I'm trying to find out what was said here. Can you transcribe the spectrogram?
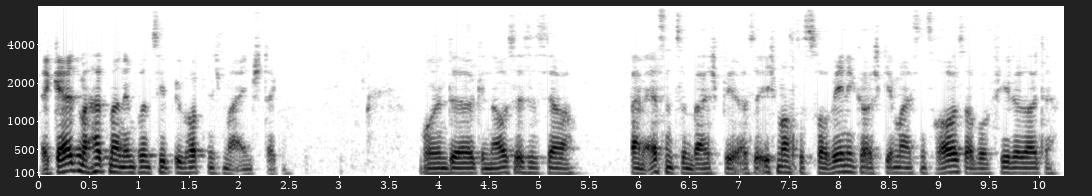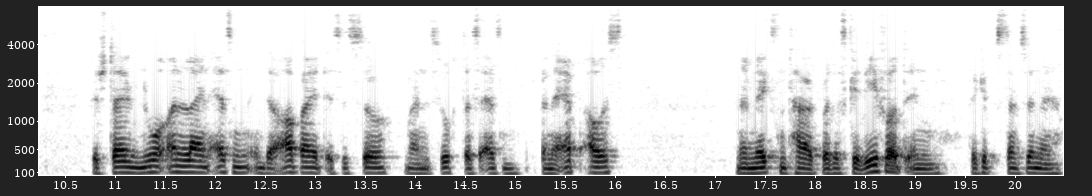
Geld hat man im Prinzip überhaupt nicht mehr einstecken. Und äh, genauso ist es ja beim Essen zum Beispiel. Also ich mache das zwar weniger, ich gehe meistens raus, aber viele Leute bestellen nur Online-Essen. In der Arbeit ist es so, man sucht das Essen über eine App aus und am nächsten Tag wird es geliefert. In, da gibt es dann so eine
